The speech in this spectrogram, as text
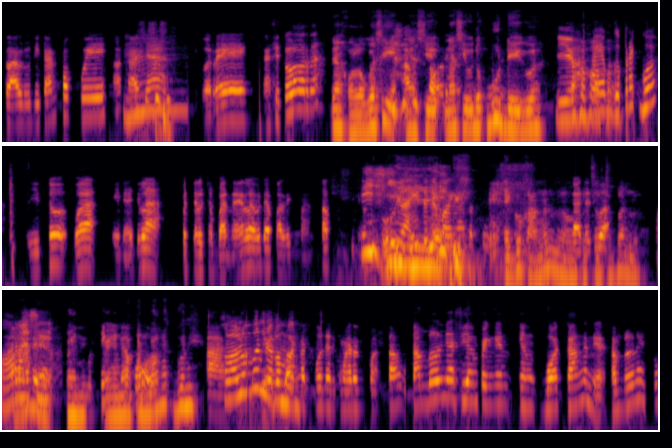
Selalu di kanpok gue. Makanya Hmm. goreng. Nasi telur dah. Ya kalau gue sih nasi nasi uduk bude gue. Iya. ayam geprek gua Itu, wah ini aja lah. Pecel ceban aja lah udah paling mantap. Ih, Oh, gila itu iya. dia paling Mantap sih. Eh gue kangen loh ada pecel dua. ceban loh. parah sih. ya. Pengen, pengen makan bohong. banget gue nih. Ah, Kalau lu Bon iya berapa banget gue dari kemarin pak tahu. Sambelnya sih yang pengen yang buat kangen ya. Sambelnya itu.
